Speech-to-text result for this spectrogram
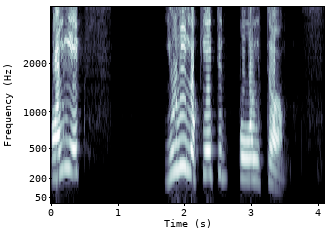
poly x unilocated pole terms.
